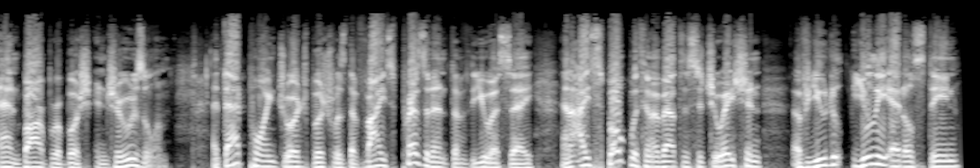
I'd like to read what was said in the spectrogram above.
and Barbara Bush in Jerusalem. At that point, George Bush was the vice president of the USA, and I spoke with him about the situation of Yuli Edelstein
